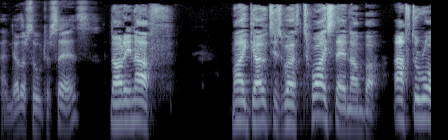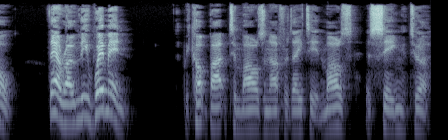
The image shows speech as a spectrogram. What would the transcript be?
And the other soldier says, Not enough. My goat is worth twice their number. After all, they're only women. We cut back to Mars and Aphrodite, and Mars is saying to a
